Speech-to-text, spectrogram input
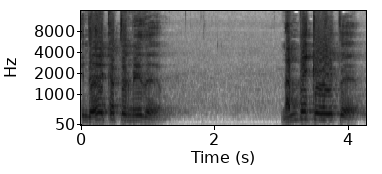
இந்த இயக்கத்தின் மீது நம்பிக்கை வைத்து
